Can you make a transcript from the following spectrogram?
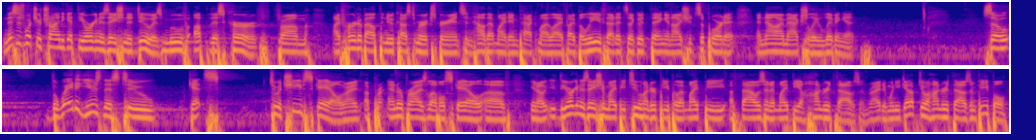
And this is what you're trying to get the organization to do: is move up this curve from I've heard about the new customer experience and how that might impact my life. I believe that it's a good thing and I should support it, and now I'm actually living it. So, the way to use this to get to achieve scale, right, a pr- enterprise level scale of, you know, the organization might be 200 people, it might be 1,000, it might be 100,000, right? And when you get up to 100,000 people,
